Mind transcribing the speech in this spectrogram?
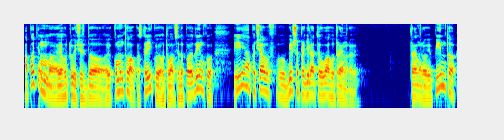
А потім, е, я готуючись до я коментував Коста-Ріку, я готувався до поєдинку, і я почав більше приділяти увагу тренерові. Тренерові Пінто.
